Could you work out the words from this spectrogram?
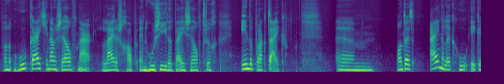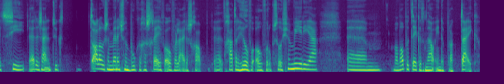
Van hoe kijk je nou zelf naar leiderschap? En hoe zie je dat bij jezelf terug in de praktijk? Um, want uiteindelijk, hoe ik het zie. Hè, er zijn natuurlijk talloze managementboeken geschreven over leiderschap. Het gaat er heel veel over op social media. Um, maar wat betekent het nou in de praktijk?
